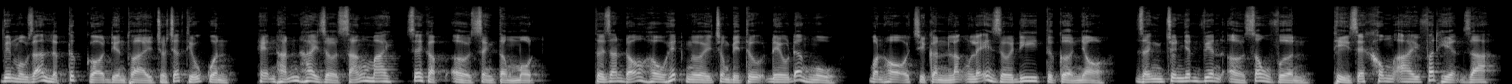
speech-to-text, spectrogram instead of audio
viên mộc giã lập tức gọi điện thoại cho chắc thiếu quân, hẹn hắn 2 giờ sáng mai sẽ gặp ở sảnh tầng 1. Thời gian đó hầu hết người trong biệt thự đều đang ngủ, bọn họ chỉ cần lặng lẽ rời đi từ cửa nhỏ dành cho nhân viên ở sau vườn thì sẽ không ai phát hiện ra.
